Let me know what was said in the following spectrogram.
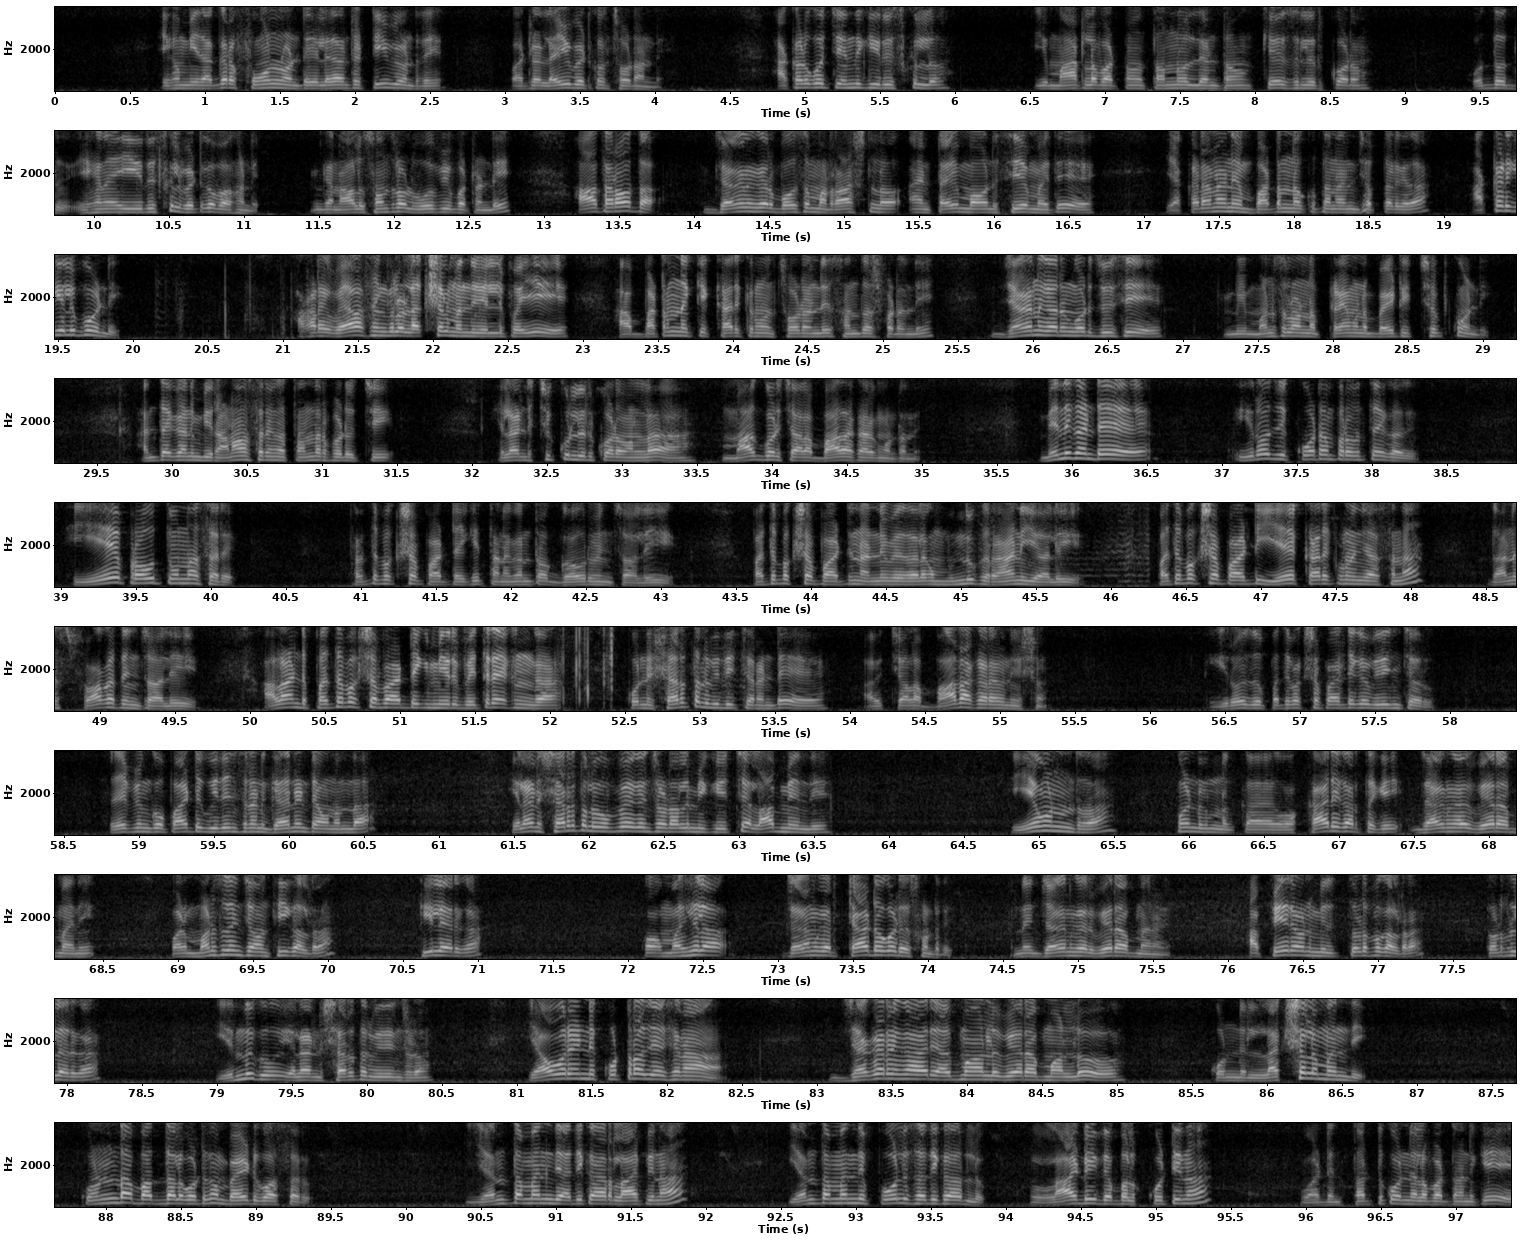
ఇక మీ దగ్గర ఫోన్లు ఉంటాయి లేదంటే టీవీ ఉంటుంది వాటిలో లైవ్ పెట్టుకొని చూడండి. అక్కడికి వచ్చి ఎందుకు ఈ రిస్కుల్లో ఈ మాటలు పట్టడం తన్నులు తినటం కేసులు ఇరుక్కోవడం వద్దొద్దు. ఇక ఈ రిస్కులు పెట్టుకోబాకండి. ఇంకా నాలుగు సంవత్సరాలు ఓపీ పట్టండి. ఆ తర్వాత జగన్ గారు బహుశా మన రాష్ట్రంలో ఆయన టైం బాగుంది సీఎం అయితే ఎక్కడైనా నేను బటన్ నొక్కుతానని చెప్తాడు కదా అక్కడికి వెళ్ళిపోండి. అక్కడికి వేల సంఖ్యలో లక్షల మంది వెళ్ళిపోయి ఆ బటన్ నొక్కి కార్యక్రమం చూడండి సంతోషపడండి. జగన్ గారిని కూడా చూసి మీ మనసులో ఉన్న ప్రేమను బయటికి చెప్పుకోండి. అంతేగాని మీరు అనవసరంగా తొందరపడి వచ్చి ఇలాంటి చిక్కులు ఇరుక్కోవడం వల్ల మాకు కూడా చాలా బాధాకరంగా ఉంటుంది. ఎందుకంటే ఈరోజు కూటమి ప్రభుత్వమే కాదు ఏ ప్రభుత్వం ఉన్నా సరే ప్రతిపక్ష పార్టీకి తనకంటూ గౌరవించాలి. ప్రతిపక్ష పార్టీని అన్ని విధాలుగా ముందుకు రానియాలి. ప్రతిపక్ష పార్టీ ఏ కార్యక్రమం చేస్తున్నా దాన్ని స్వాగతించాలి. అలాంటి ప్రతిపక్ష పార్టీకి మీరు వ్యతిరేకంగా కొన్ని షరతులు విధించారంటే అది చాలా బాధాకరమైన విషయం. ఈరోజు ప్రతిపక్ష పార్టీగా విధించారు. రేపు ఇంకో పార్టీకి విధించడానికి గ్యారెంటీ ఏమైనా ఉందా? ఇలాంటి షరతులు ఉపయోగించడం వల్ల మీకు ఇచ్చే లాభం ఏంది? ఏముంటుందా కొన్ని ఒక- కార్యకర్తకి జగన్ గారు వీరాభిమాని వాడి మనసు నుంచి ఏమైనా తీయగలరా? తీయలేరుగా? ఒక మహిళ జగన్ గారు టాటో కూడా వేసుకుంటుంది. నేను జగన్ గారు వీరాభిమాని అని ఆ పేరు ఏమైనా మీరు తొడపగలరా? తొడపలేరుగా? ఎందుకు ఇలాంటి షరతులు విధించడం? ఎవరెన్ని కుట్రలు చేసినా జగన్ గారి అభిమానులు వీరాభిమానులు కొన్ని లక్షల మంది కొండ బద్దలు కొట్టుకొని బయటకు వస్తారు. ఎంతమంది అధికారులు ఆపినా ఎంతమంది పోలీస్ అధికారులు లాఠీ దెబ్బలు కొట్టినా వాటిని తట్టుకొని నిలబడడానికి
